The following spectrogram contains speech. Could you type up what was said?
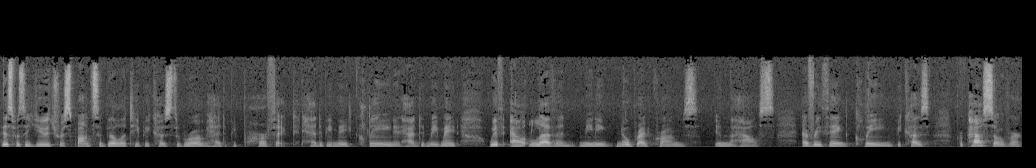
This was a huge responsibility because the room had to be perfect. It had to be made clean. It had to be made without leaven, meaning no breadcrumbs in the house. Everything clean because for Passover,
